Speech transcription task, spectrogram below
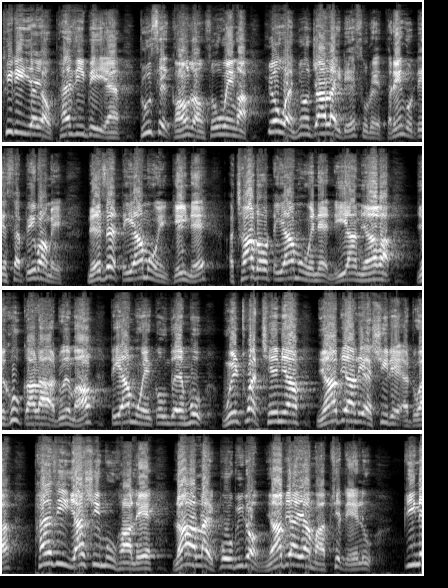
ထိထိရောက်ရောက်ဖမ်းဆီးပေးရန်ဒုစစ်ခေါင်းဆောင်စိုးဝင်းကလျှို့ဝှက်ညွှန်ကြားလိုက်တဲ့ဆိုတဲ့သတင်းကိုတင်ဆက်ပေးပါမယ်။နေဆက်တရားမဝင်ဂိတ်နဲ့အခြားသောတရားမဝင်တဲ့နေရာများကယခုကာလအတွင်းမှာတရားမဝင်ကုန်သွယ်မှုဝင်ထွက်ခြင်းများများပြားလျက်ရှိတဲ့အတွက်ဖမ်းဆီးရရှိမှုဟာလည်းလားအလိုက်ပို့ပြီးတော့များပြားရမှာဖြစ်တယ်လို့ပြည်내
